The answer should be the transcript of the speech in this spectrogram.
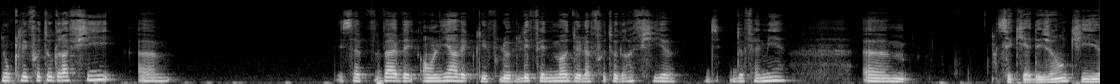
Donc les photographies, euh, et ça va avec, en lien avec l'effet de mode de la photographie euh, de famille, euh, c'est qu'il y a des gens qui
